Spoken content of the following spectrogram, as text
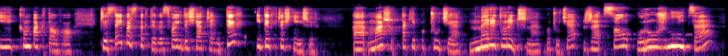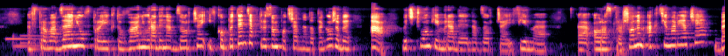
i kompaktowo. Czy z tej perspektywy swoich doświadczeń, tych i tych wcześniejszych, e, masz takie poczucie, merytoryczne poczucie, że są różnice w prowadzeniu, w projektowaniu Rady Nadzorczej i w kompetencjach, które są potrzebne do tego, żeby A. być członkiem Rady Nadzorczej firmy e, o rozproszonym akcjonariacie, B.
